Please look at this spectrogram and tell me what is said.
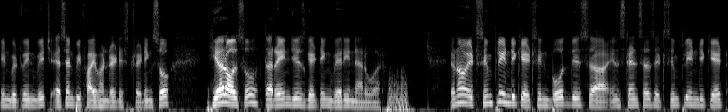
in between which S&P 500 is trading. So here also the range is getting very narrower. You know it simply indicates in both these uh, instances it simply indicate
